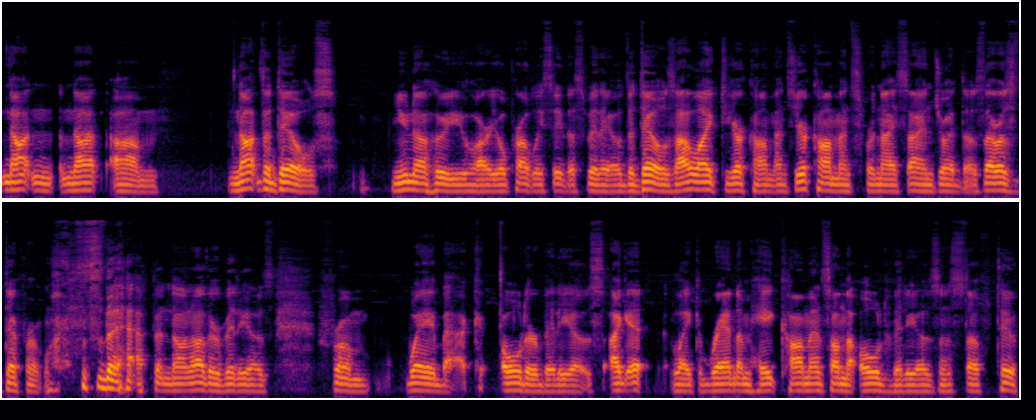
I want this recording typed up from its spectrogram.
Not not um not the dills you know who you are. You'll probably see this video. The Dills, I liked your comments. Your comments were nice. I enjoyed those. There was different ones that happened on other videos from way back, older videos. I get like random hate comments on the old videos and stuff too.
